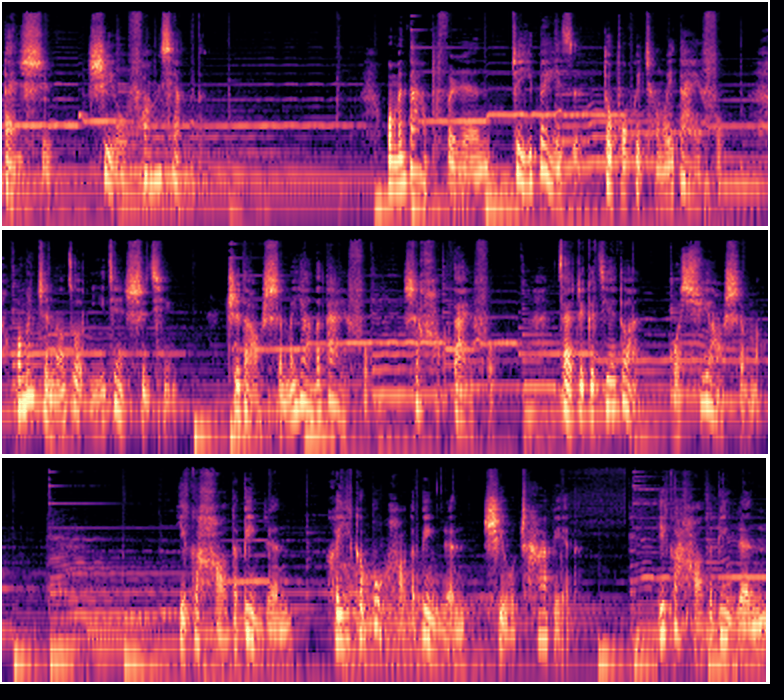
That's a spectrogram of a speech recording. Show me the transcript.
但是是有方向的。”我们大部分人这一辈子都不会成为大夫，我们只能做一件事情，知道什么样的大夫是好大夫，在这个阶段我需要什么。一个好的病人和一个不好的病人是有差别的，一个好的病人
